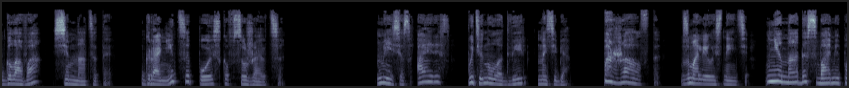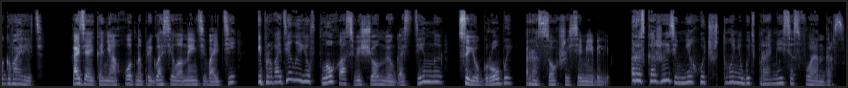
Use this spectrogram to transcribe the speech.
Глава 17. Границы поисков сужаются. Миссис Айрис потянула дверь на себя. «Пожалуйста», — взмолилась Нэнси, — «мне надо с вами поговорить». Хозяйка неохотно пригласила Нэнси войти и проводила ее в плохо освещенную гостиную с ее грубой, рассохшейся мебелью. «Расскажите мне хоть что-нибудь про миссис Флендерс»,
